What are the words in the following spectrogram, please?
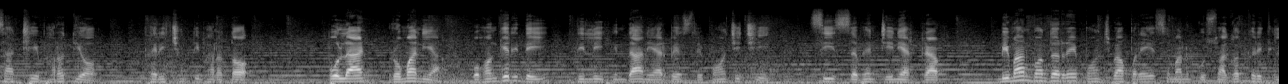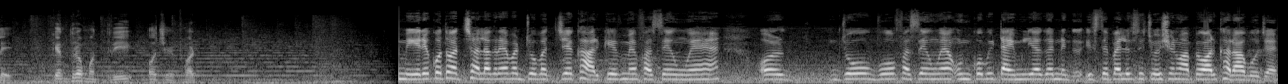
ଷାଠିଏ ଭାରତୀୟ ଫେରିଛନ୍ତି ଭାରତ। ପୋଲାଣ୍ଡ ରୋମାନିଆ ଓ ହଙ୍ଗେରୀ ଦେଇ ଦିଲ୍ଲୀ ହିନ୍ଦା ଏୟାରବେସ୍ରେ ପହଞ୍ଚିଛି। ସି ସେଭେଣ୍ଟିନ୍ ଏୟାରକ୍ରାଫ୍ଟ ବିମାନ ବନ୍ଦରରେ ପହଞ୍ଚିବା ପରେ ସେମାନଙ୍କୁ ସ୍ୱାଗତ କରିଥିଲେ କେନ୍ଦ୍ରମନ୍ତ୍ରୀ ଅଜୟ ଭଟ୍ଟ मेरे को तो अच्छा लग रहा है बट जो बच्चे खारकिव में फंसे हुए हैं और जो वो फंसे हुए हैं उनको भी टाइमली अगर निक- इससे पहले सिचुएशन वहाँ पे और ख़राब हो जाए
